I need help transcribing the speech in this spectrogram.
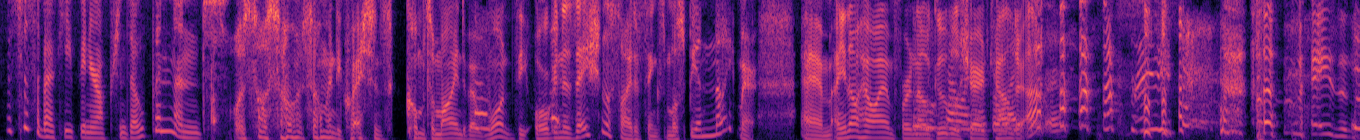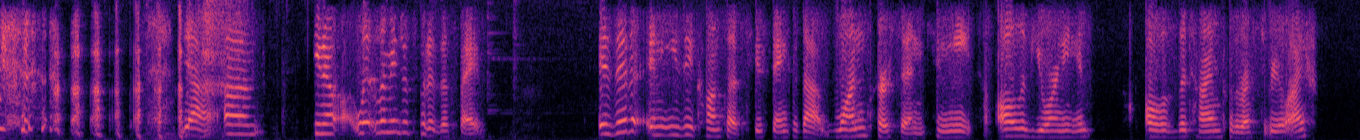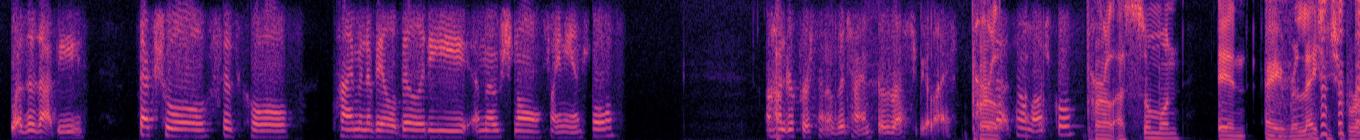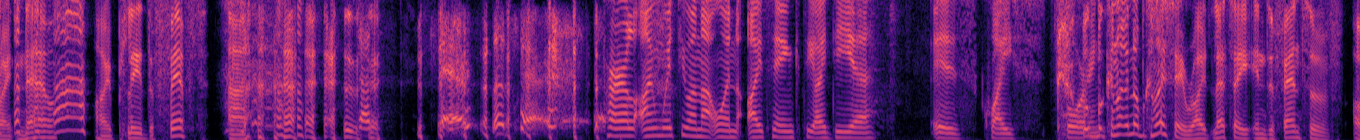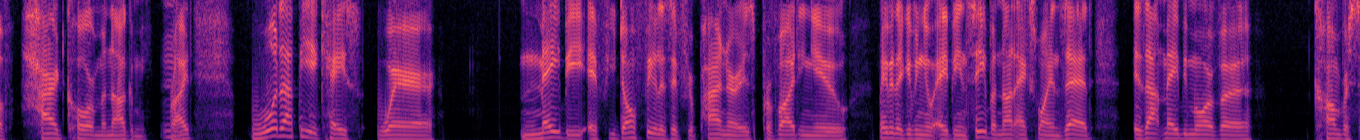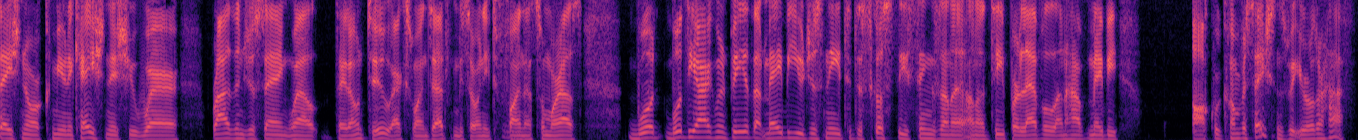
It's just about keeping your options open and Well, so so so many questions come to mind about one. The organizational side of things must be a nightmare. Um, and you know how I am for an old Ooh, Google shared a calendar. lifesaver. Amazing. yeah. Um, you know, let, let me just put it this way. Is it an easy concept to think that one person can meet all of your needs all of the time for the rest of your life? Whether that be sexual, physical, time and availability, emotional, financial? 100% of the time for the rest of your life. Pearl. Does that sound logical? Pearl, as someone in a relationship right now, I plead the fifth. And That's fair. That's fair. Pearl, I'm with you on that one. I think the idea is quite boring. But, but can I no? But can I say right? Let's say in defence of of hardcore monogamy, Mm. right? Would that be a case where maybe if you don't feel as if your partner is providing you, maybe they're giving you A, B, and C, but not X, Y, and Z? Is that maybe more of a conversation or communication issue where rather than just saying, well, they don't do X, Y, and Z for me, so I need to find that somewhere else, would would the argument be that maybe you just need to discuss these things on a on a deeper level and have maybe awkward conversations with your other half?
